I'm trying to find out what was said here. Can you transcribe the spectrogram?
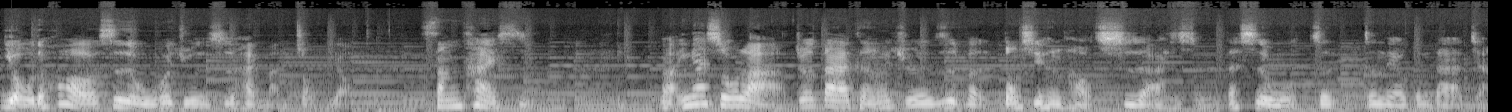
有的话，是我会觉得是还蛮重要的。桑泰是啊，应该说啦，就是大家可能会觉得日本东西很好吃啊，还是什么，但是我真真的要跟大家讲，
